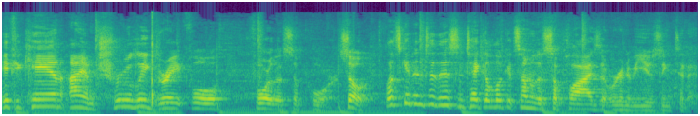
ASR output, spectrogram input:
If you can, I am truly grateful for the support. So let's get into this and take a look at some of the supplies that we're gonna be using today.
